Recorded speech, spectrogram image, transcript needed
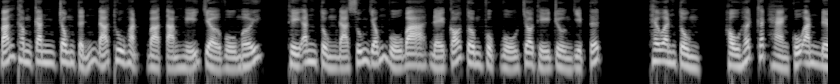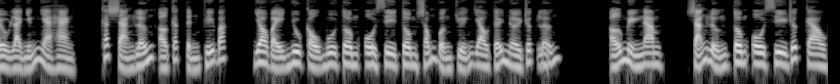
bán thâm canh trong tỉnh đã thu hoạch và tạm nghỉ chờ vụ mới, thì anh Tùng đã xuống giống vụ 3 để có tôm phục vụ cho thị trường dịp Tết. Theo anh Tùng, hầu hết khách hàng của anh đều là những nhà hàng, khách sạn lớn ở các tỉnh phía Bắc, do vậy nhu cầu mua tôm oxy tôm sống vận chuyển giao tới nơi rất lớn. Ở miền Nam, sản lượng tôm oxy rất cao,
